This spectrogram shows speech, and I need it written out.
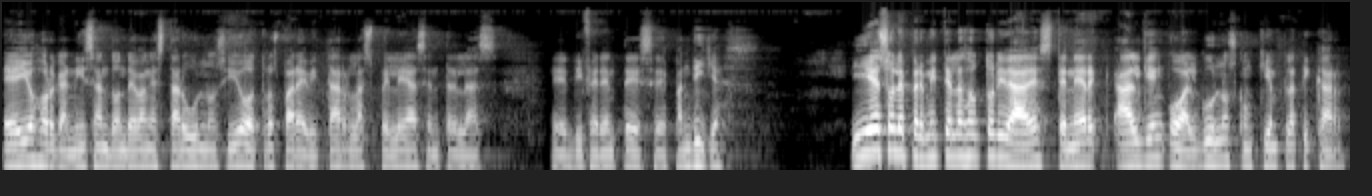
ellos organizan dónde van a estar unos y otros para evitar las peleas entre las eh, diferentes eh, pandillas. Y eso le permite a las autoridades tener alguien o algunos con quien platicar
